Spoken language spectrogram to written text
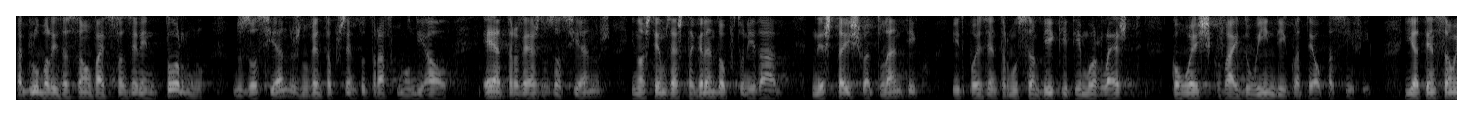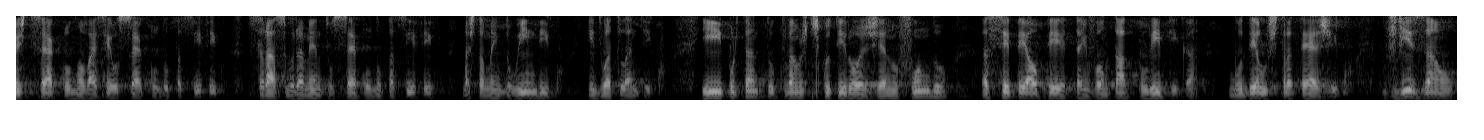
A globalização vai se fazer em torno dos oceanos, 90% do tráfego mundial é através dos oceanos, e nós temos esta grande oportunidade neste eixo atlântico e depois entre Moçambique e Timor-Leste, com o eixo que vai do Índico até o Pacífico. E atenção, este século não vai ser o século do Pacífico, será seguramente o século do Pacífico, mas também do Índico e do Atlântico. E, portanto, o que vamos discutir hoje é, no fundo, a CPLP tem vontade política, modelo estratégico, visão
